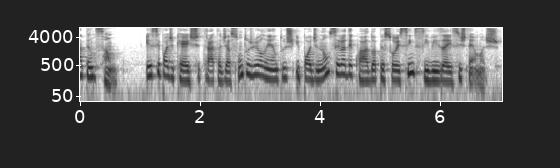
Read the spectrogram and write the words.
Atenção! Esse podcast trata de assuntos violentos e pode não ser adequado a pessoas sensíveis a esses temas.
